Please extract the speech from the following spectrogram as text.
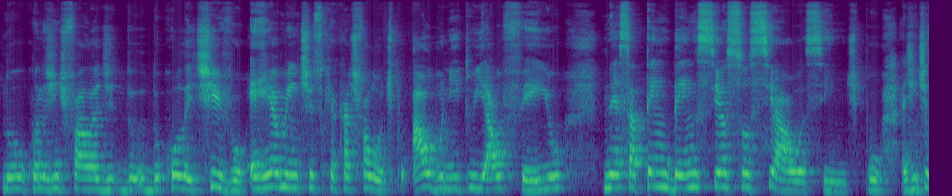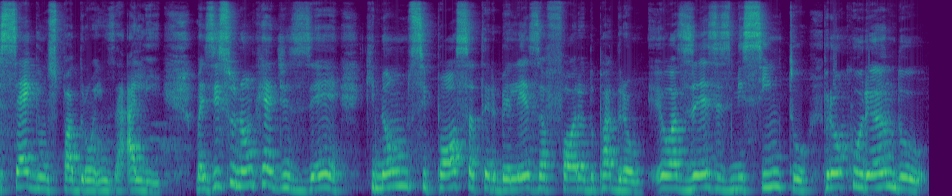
no, quando a gente fala de, do, do, coletivo, é realmente isso que a Kat falou. Tipo, ao bonito e ao feio, nessa tendência social, assim. Tipo, a gente segue uns padrões ali. Mas isso não quer dizer que não se possa ter beleza fora do padrão. Eu, às vezes, me sinto procurando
